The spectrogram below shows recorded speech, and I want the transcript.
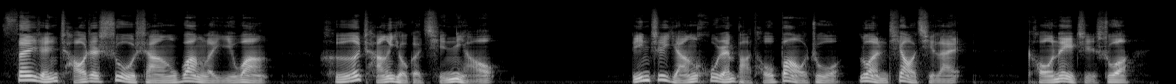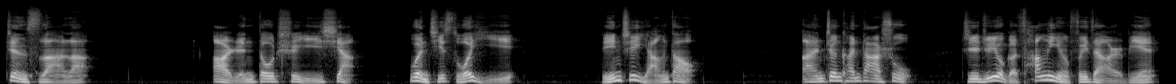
三人朝着树上望了一望，何尝有个禽鸟？林之阳忽然把头抱住，乱跳起来，口内只说：“震死俺了！”二人都吃一下，问其所以。林之阳道：“俺正看大树。”只觉有个苍蝇飞在耳边，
